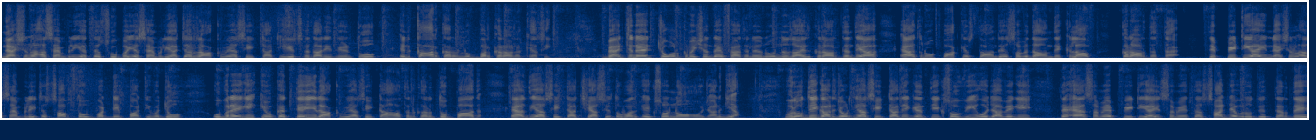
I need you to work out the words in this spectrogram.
ਨੈਸ਼ਨਲ ਅਸੈਂਬਲੀ ਅਤੇ ਸੂਬਾਈ ਅਸੈਂਬਲੀਆਂ 'ਚ ਰਾਖਵੀਆਂ ਸੀਟਾਂ 'ਚ ਹਿੱਸੇਦਾਰੀ ਦੇਣ ਤੋਂ ਇਨਕਾਰ ਕਰਨ ਨੂੰ ਬਰਕਰਾਰ ਰੱਖਿਆ ਸੀ। ਬੈਂਚ ਨੇ ਚੋਣ ਕਮਿਸ਼ਨ ਦੇ ਫੈਸਲੇ ਨੂੰ ਨਾਜਾਇਜ਼ ਕਰਾਰ ਦਿੰਦਿਆਂ ਇਸ ਨੂੰ ਪਾਕਿਸਤਾਨ ਦੇ ਸੰਵਿਧਾਨ ਦੇ ਖਿਲਾਫ ਕਰਾਰ ਦਿੱਤਾ ਹੈ। ਤੇ ਪੀਟੀਆਈ ਨੈਸ਼ਨਲ ਅਸੈਂਬਲੀ 'ਚ ਸਭ ਤੋਂ ਵੱਡੀ ਪਾਰਟੀ ਵਜੋਂ ਉਭਰੇਗੀ ਕਿਉਂਕਿ 23 ਰਾਖਵੀਆਂ ਸੀਟਾਂ ਹਾਸਲ ਕਰਨ ਤੋਂ ਬਾਅਦ ਇਸ ਦੀਆਂ ਸੀਟਾਂ 86 ਤੋਂ ਵੱਧ ਕੇ 109 ਹੋ ਜਾਣਗੀਆਂ। ਵਿਰੋਧੀ ਗੱਠਜੋੜ ਦੀਆਂ ਸੀਟਾਂ ਦੀ ਗਿਣਤੀ 120 ਹੋ ਜਾਵੇਗੀ ਤੇ ਇਸ ਸਮੇਂ ਪੀਟੀਆਈ ਸਮੇਤ ਸਾਂਝੇ ਵਿਰੋਧੀ ਧਿਰ ਦੇ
